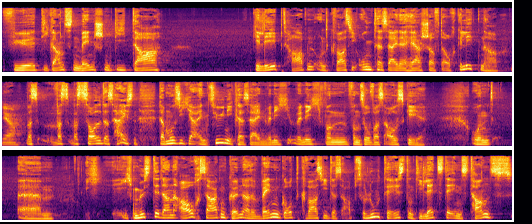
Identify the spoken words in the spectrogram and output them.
für die ganzen Menschen, die da gelebt haben und quasi unter seiner Herrschaft auch gelitten haben. Ja. Was, was, was soll das heißen? Da muss ich ja ein Zyniker sein, wenn ich, wenn ich von, von sowas ausgehe. Und ähm, ich, ich müsste dann auch sagen können, also wenn Gott quasi das Absolute ist und die letzte Instanz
